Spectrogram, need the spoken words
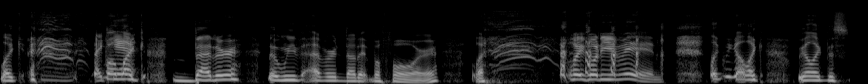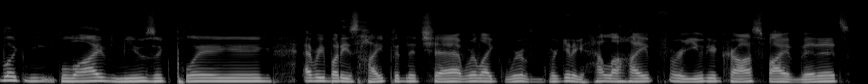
like, I but can't- like better than we've ever done it before. Like, Wait, what do you mean? like we got like we got like this like live music playing. Everybody's hype in the chat. We're like we're we're getting hella hype for union cross five minutes.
